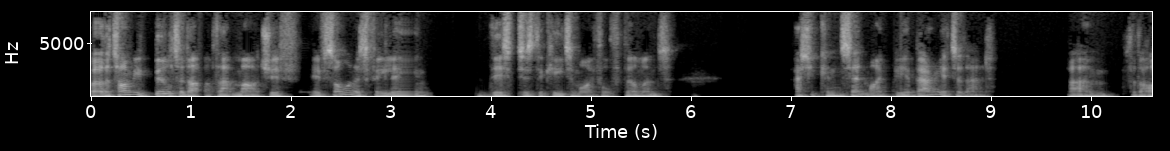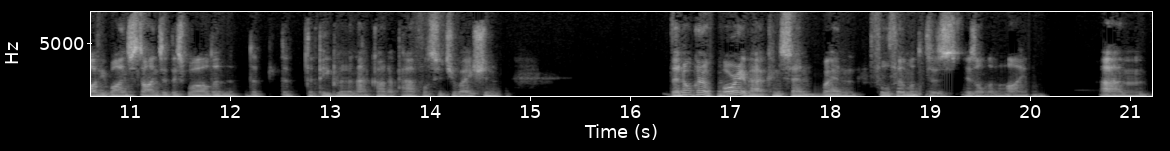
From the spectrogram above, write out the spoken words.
by the time you've built it up that much, if if someone is feeling this is the key to my fulfillment, actually consent might be a barrier to that. Um, for the Harvey Weinsteins of this world and the, the, the people in that kind of powerful situation, they're not going to worry about consent when fulfillment is, is on the line. Um,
